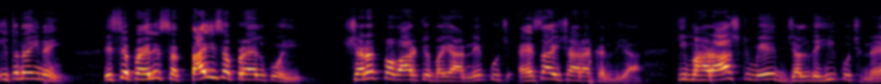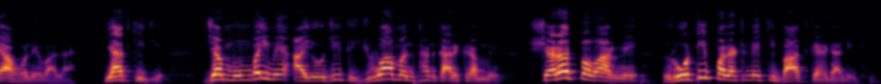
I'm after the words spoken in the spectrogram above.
इतना ही नहीं, इससे पहले 27 अप्रैल को ही शरद पवार के बयान ने कुछ ऐसा इशारा कर दिया कि महाराष्ट्र में जल्द ही कुछ नया होने वाला है। याद कीजिए, जब मुंबई में आयोजित युवा मंथन कार्यक्रम में शरद पवार ने रोटी पलटने की बात कह डाली थी।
